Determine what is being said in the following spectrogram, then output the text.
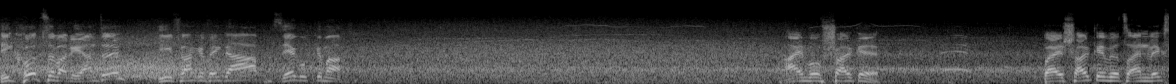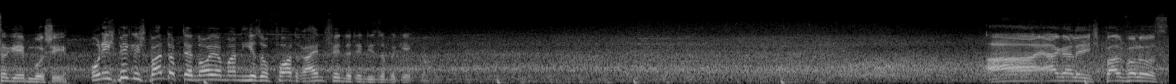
Die kurze Variante. Die Flanke fängt er ab. Sehr gut gemacht. Einwurf Schalke. Bei Schalke wird es einen Wechsel geben, Buschi. Und ich bin gespannt, ob der neue Mann hier sofort reinfindet in diese Begegnung. Ah, ärgerlich. Ballverlust.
